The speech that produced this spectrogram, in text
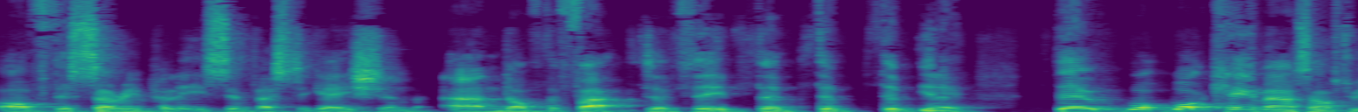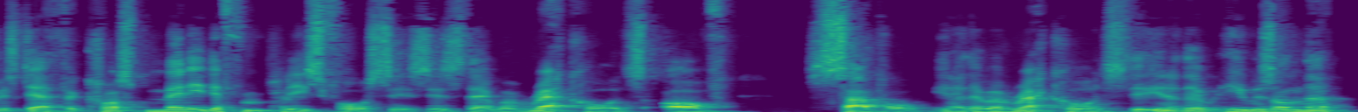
of the Surrey Police investigation and of the fact of the the the, the you know there what what came out after his death across many different police forces is there were records of Savile. You know, there were records. That, you know, there, he was on the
